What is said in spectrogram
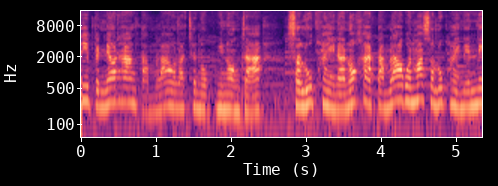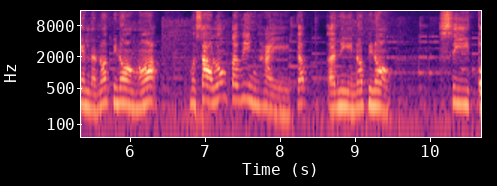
นี่เป็นแนวทางตำเล่ารัชนกพี่น้องจ้าสรุปให้แล้วเนาะค่ะตำเล่าเพิ่อนมาสรุปให้เน้นๆแล้วเนาะพี่น้องเนาะเมื่อเช้าลงตะวิ่งให้กับอันนี้เนาะพี่น้อง4โต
